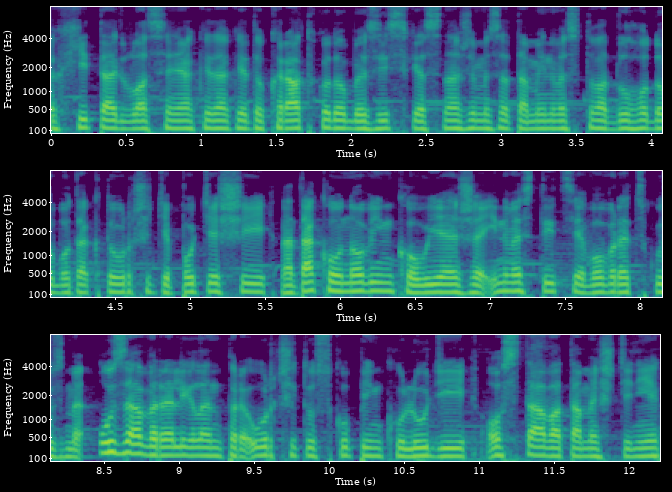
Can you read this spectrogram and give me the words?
chytať vlastne nejaké takéto krátkodobé zisky a snažíme sa tam investovať dlhodobo, tak to určite poteší. Na takou novinkou je, že investície vo Vrecku sme uzavreli len pre určitú skupinku ľudí, ostáva tam ešte niekoľko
